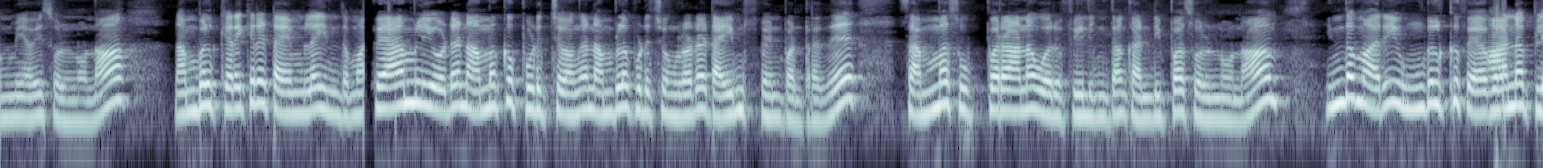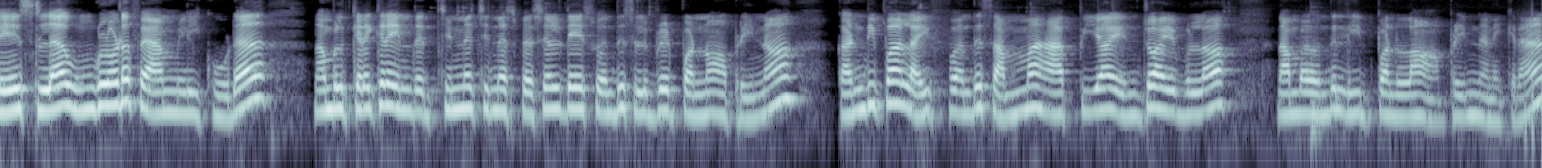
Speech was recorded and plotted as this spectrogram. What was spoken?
உண்மையாகவே சொல்லணுன்னா நம்மளுக்கு கிடைக்கிற டைமில் இந்த மாதிரி ஃபேமிலியோட நமக்கு பிடிச்சவங்க நம்மள பிடிச்சவங்களோட டைம் ஸ்பெண்ட் பண்ணுறது செம்ம சூப்பரான ஒரு ஃபீலிங் தான் கண்டிப்பாக சொல்லணுன்னா இந்த மாதிரி உங்களுக்கு ஃபேவரான பிளேஸில் உங்களோட ஃபேமிலி கூட நம்மளுக்கு கிடைக்கிற இந்த சின்ன சின்ன ஸ்பெஷல் டேஸ் வந்து செலிப்ரேட் பண்ணோம் அப்படின்னா கண்டிப்பாக லைஃப் வந்து செம்ம ஹாப்பியாக என்ஜாயபுளாக நம்ம வந்து லீட் பண்ணலாம் அப்படின்னு நினைக்கிறேன்.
